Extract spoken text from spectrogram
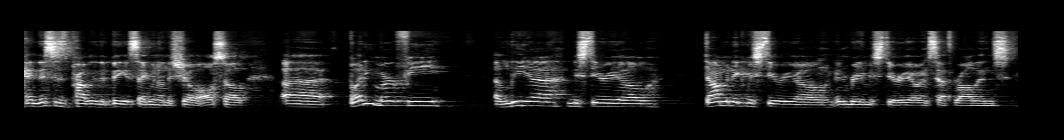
and this is probably the biggest segment on the show. Also, uh, Buddy Murphy, Aalyah Mysterio, Dominic Mysterio and Rey Mysterio and Seth Rollins.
